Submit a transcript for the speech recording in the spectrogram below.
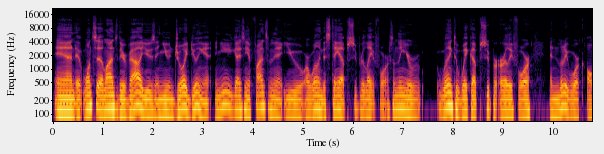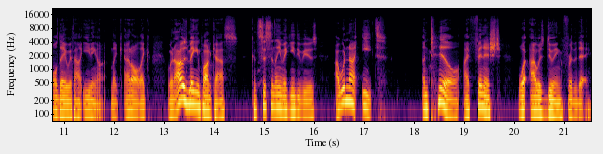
and it once it aligns with your values and you enjoy doing it and you, you guys need to find something that you are willing to stay up super late for something you're willing to wake up super early for and literally work all day without eating on like at all. Like when I was making podcasts, consistently making interviews, I would not eat until I finished what I was doing for the day.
